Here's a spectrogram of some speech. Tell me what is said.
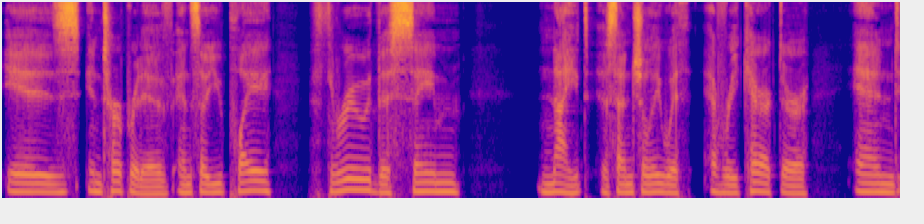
is interpretive and so you play through the same night essentially with every character and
